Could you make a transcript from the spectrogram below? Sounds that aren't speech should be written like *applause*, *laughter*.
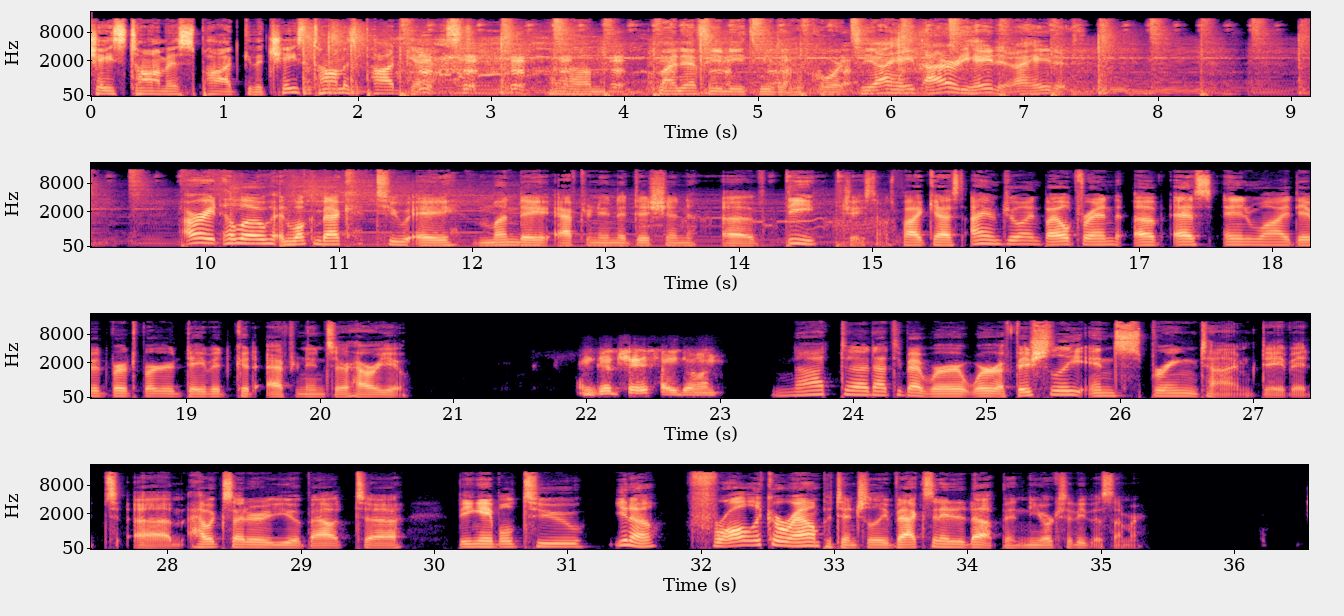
Chase Thomas pod, the Chase Thomas podcast. um, my nephew needs me to record. See, I hate. I already hate it. I hate it. All right, hello, and welcome back to a Monday afternoon edition of the Chase Thomas podcast. I am joined by old friend of SNY, David Vertsberger. David, good afternoon, sir. How are you? I'm good, Chase. How you doing? Not uh, not too bad. We're we're officially in springtime, David. Um, how excited are you about uh, being able to, you know, frolic around potentially vaccinated up in New York City this summer?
